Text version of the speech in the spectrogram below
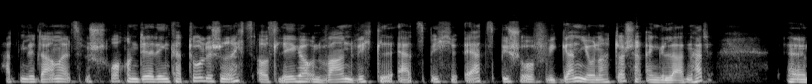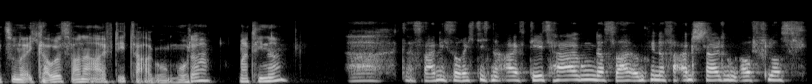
hatten wir damals besprochen, der den katholischen Rechtsausleger und Warnwichtel Erzbischof, Erzbischof nach Deutschland eingeladen hat. Äh, zu einer, ich glaube, es war eine AfD-Tagung, oder, Martina? Ah, das war nicht so richtig eine AfD-Tagung, das war irgendwie eine Veranstaltung auf Schloss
